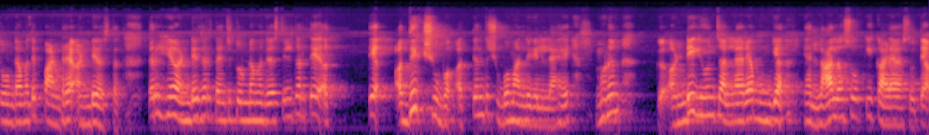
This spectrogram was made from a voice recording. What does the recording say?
तोंडामध्ये पांढऱ्या अंडे असतात. तर हे अंडे जर त्यांच्या तोंडामध्ये असतील तर ते ते अधिक शुभ अत्यंत शुभ मानले गेलेले आहे. म्हणून अंडी घेऊन चालणाऱ्या मुंग्या ह्या लाल असो की काळ्या असो त्या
